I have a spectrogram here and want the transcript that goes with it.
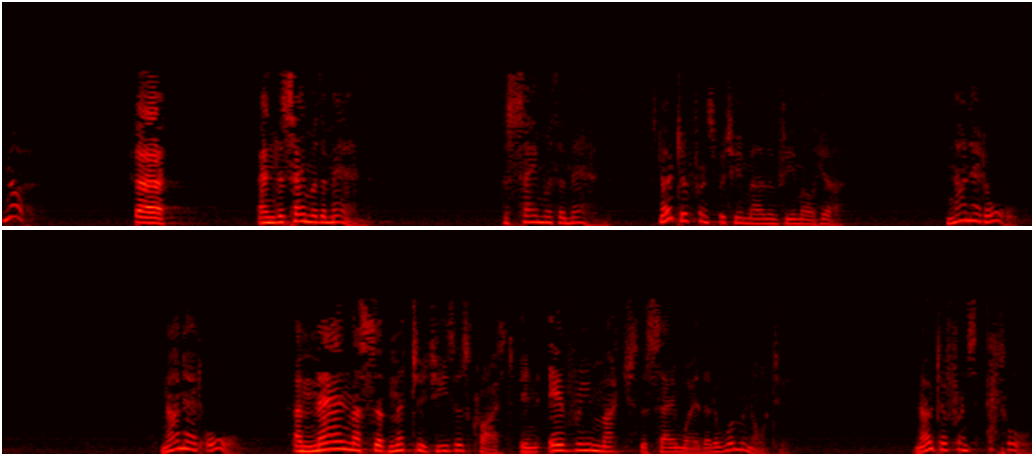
No. Uh, and the same with a man. The same with a man. There's no difference between male and female here. None at all. None at all. A man must submit to Jesus Christ in every much the same way that a woman ought to. No difference at all.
